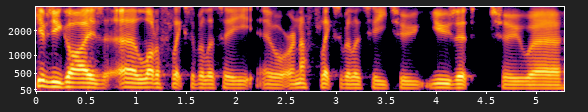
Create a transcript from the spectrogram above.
gives you guys a lot of flexibility or enough flexibility to use it to uh,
